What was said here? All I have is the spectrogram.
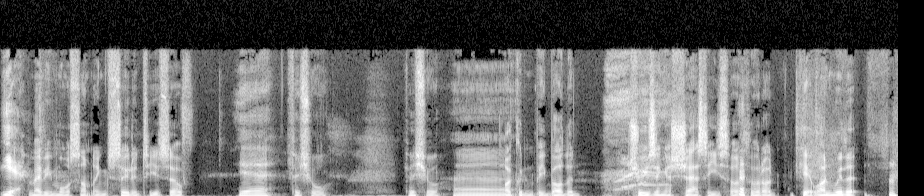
Yeah, maybe more something suited to yourself. yeah, for sure, for sure. Uh, I couldn't be bothered choosing a chassis, so I thought I'd get one with it.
